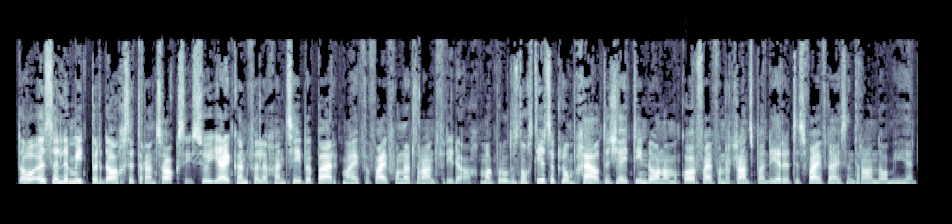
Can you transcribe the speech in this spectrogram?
daar is 'n limiet per dag se transaksie. So jy kan vir hulle gaan sê beperk my vir R500 vir die dag. Maar ek bedoel is nog steeds 'n klomp geld. As jy 10 dae na mekaar R500 spandeer, dit is R5000 daarmee heen.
